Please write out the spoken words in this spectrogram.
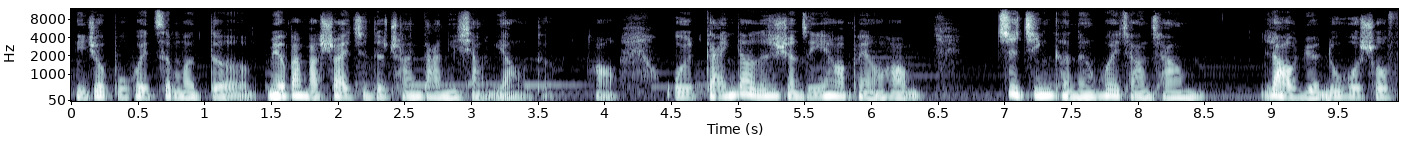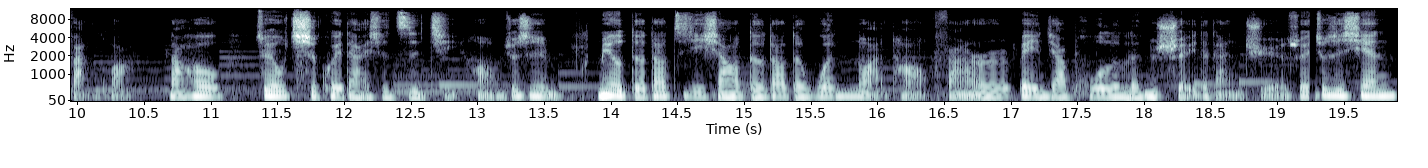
你就不会这么的没有办法率直的传达你想要的。好，我感应到的是选择一号朋友哈，至今可能会常常绕远路或说反话。然后最后吃亏的还是自己，哈，就是没有得到自己想要得到的温暖，哈，反而被人家泼了冷水的感觉。所以就是先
